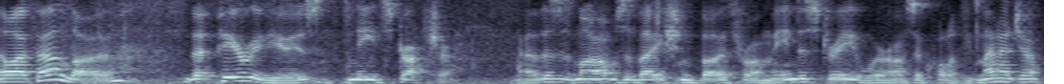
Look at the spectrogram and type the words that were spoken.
Now I found though that peer reviews need structure. Now this is my observation both from industry where I was a quality manager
